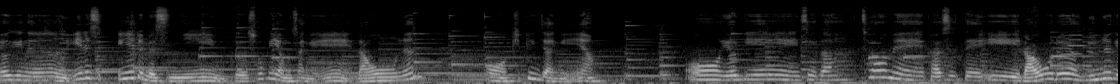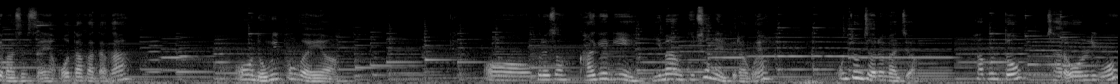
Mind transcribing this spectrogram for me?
여기는 이르, 이르메스님 그 소개 영상에 나오는 어, 키핑장이에요. 어, 여기에 제가 처음에 갔을 때 이 라울을 눈여겨봤었어요. 오다 가다가. 어, 너무 이쁜 거예요. 어, 그래서 가격이 29,000원이더라고요. 엄청 저렴하죠. 화분도 잘 어울리고,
